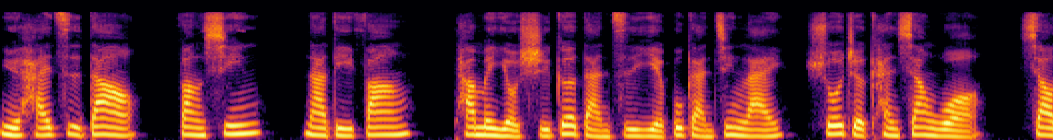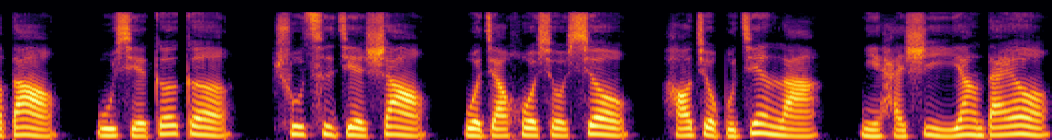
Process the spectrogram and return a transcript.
女孩子道：“放心，那地方他们有十个胆子也不敢进来。”说着看向我，笑道：“吴邪哥哥，初次介绍，我叫霍秀秀，好久不见啦，你还是一样呆哦。”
